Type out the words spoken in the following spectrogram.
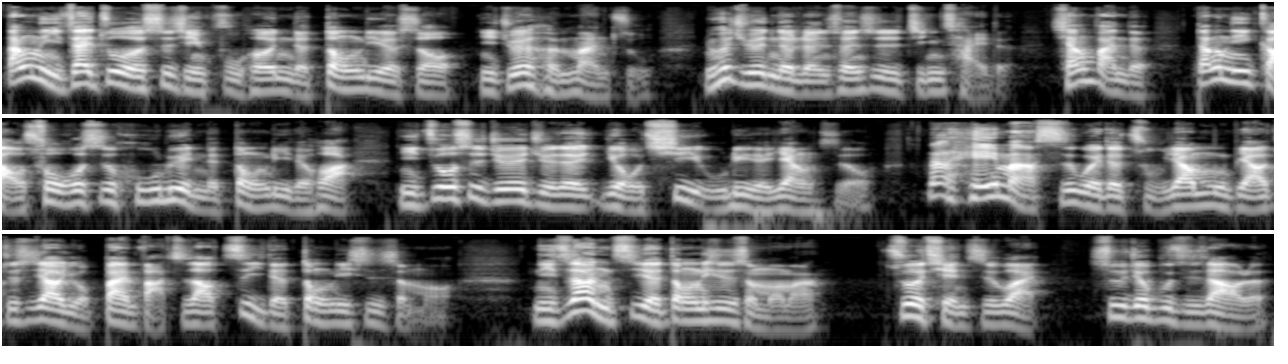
当你在做的事情符合你的动力的时候，你就会很满足，你会觉得你的人生是精彩的。相反的，当你搞错或是忽略你的动力的话，你做事就会觉得有气无力的样子哦。那黑马思维的主要目标就是要有办法知道自己的动力是什么。你知道你自己的动力是什么吗？除了钱之外，是不是就不知道了？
